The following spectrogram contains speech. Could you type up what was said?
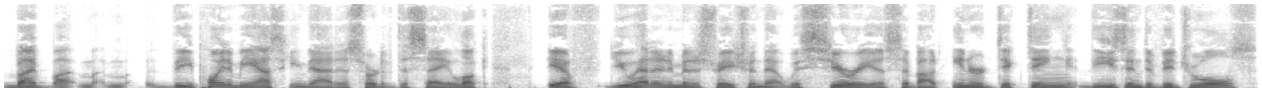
my, my, my, the point of me asking that is sort of to say, look, if you had an administration that was serious about interdicting these individuals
